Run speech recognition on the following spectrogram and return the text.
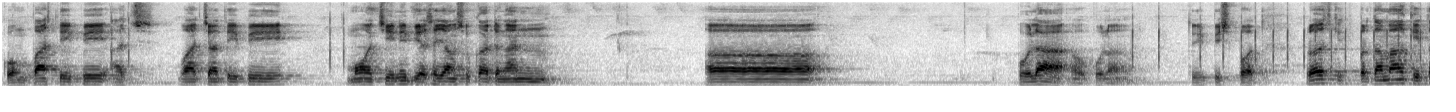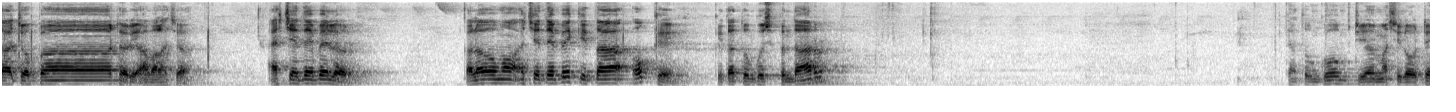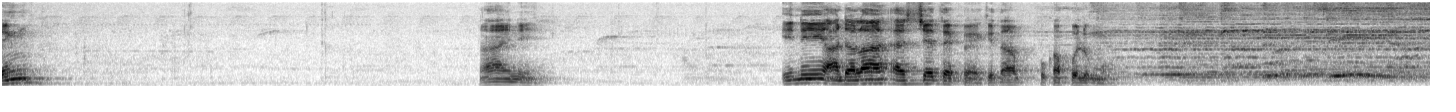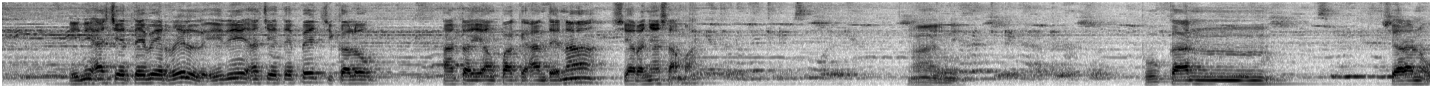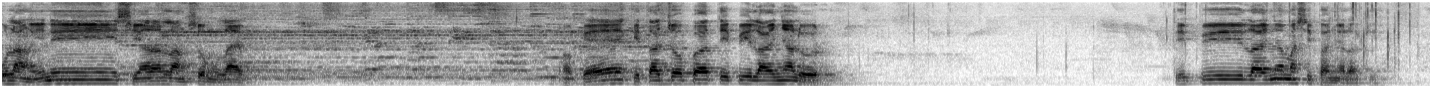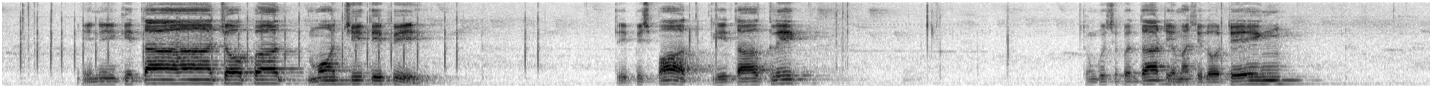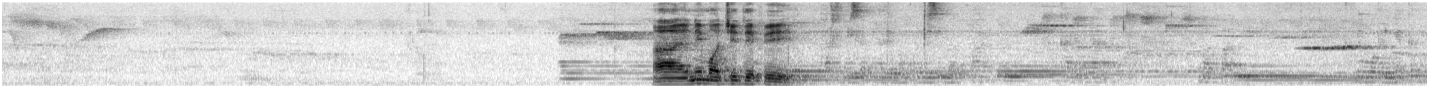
Kompas TV Wajah TV Moji ini biasa yang suka dengan uh, bola. Oh bola. TV Sport. Terus pertama kita coba dari awal aja. SCTV lor kalau mau SCTV kita oke. Okay. kita tunggu sebentar. Kita tunggu dia masih loading nah ini. Ini adalah SCTV kita buka volume. Ini SCTV real ini SCTV jikalau ada yang pakai antena siarannya sama. Nah ini. Bukan siaran ulang ini siaran langsung live oke kita coba TV lainnya lur. TV lainnya masih banyak lagi. Ini kita coba Moji TV TV spot kita klik. Tunggu sebentar dia masih loading nah ini Moji TV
